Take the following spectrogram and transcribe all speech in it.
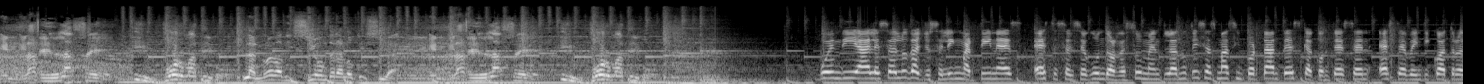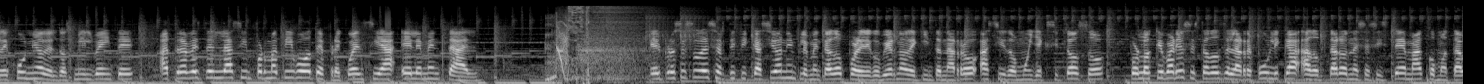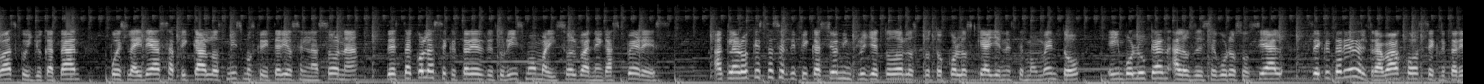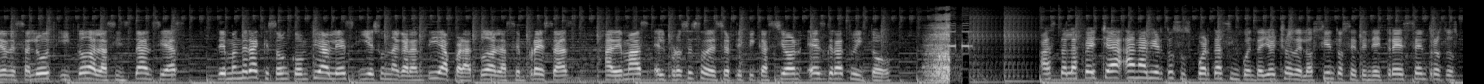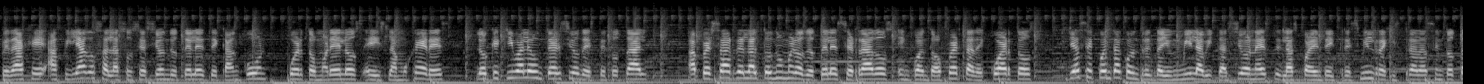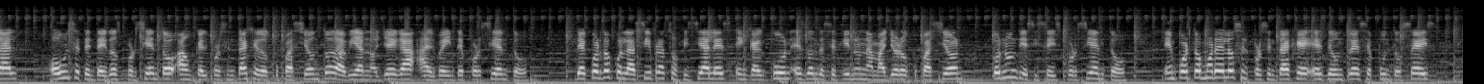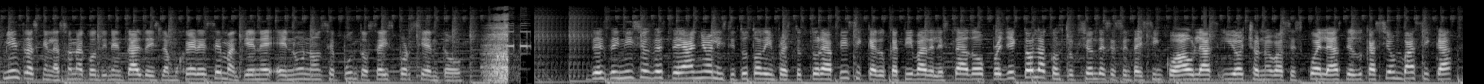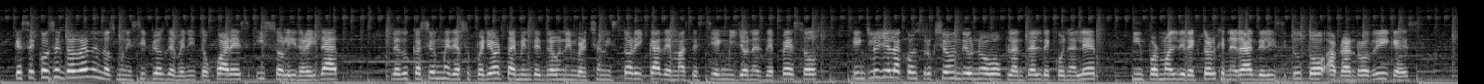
Enlace. Enlace informativo. La nueva edición de la noticia. Enlace. Enlace informativo. Buen día, les saluda Jocelyn Martínez. Este es el segundo resumen de las noticias más importantes que acontecen este 24 de junio del 2020 a través del enlace informativo de frecuencia elemental. El proceso de certificación implementado por el gobierno de Quintana Roo ha sido muy exitoso, por lo que varios estados de la República adoptaron ese sistema como Tabasco y Yucatán, pues la idea es aplicar los mismos criterios en la zona, destacó la secretaria de Turismo Marisol Vanegas Pérez. Aclaró que esta certificación incluye todos los protocolos que hay en este momento e involucran a los del Seguro Social, Secretaría del Trabajo, Secretaría de Salud y todas las instancias, de manera que son confiables y es una garantía para todas las empresas, Además, el proceso de certificación es gratuito. Hasta la fecha han abierto sus puertas 58 de los 173 centros de hospedaje afiliados a la Asociación de Hoteles de Cancún, Puerto Morelos e Isla Mujeres, lo que equivale a un tercio de este total. A pesar del alto número de hoteles cerrados en cuanto a oferta de cuartos, ya se cuenta con 31.000 habitaciones de las 43.000 registradas en total, o un 72%, aunque el porcentaje de ocupación todavía no llega al 20%. De acuerdo con las cifras oficiales, en Cancún es donde se tiene una mayor ocupación, con un 16%. En Puerto Morelos el porcentaje es de un 13.6%, mientras que en la zona continental de Isla Mujeres se mantiene en un 11.6%. Desde inicios de este año, el Instituto de Infraestructura Física Educativa del Estado proyectó la construcción de 65 aulas y 8 nuevas escuelas de educación básica que se concentrarán en los municipios de Benito Juárez y Solidaridad, la educación media superior también tendrá una inversión histórica de más de 100 millones de pesos, que incluye la construcción de un nuevo plantel de CONALEP, informó el director general del instituto, Abraham Rodríguez.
